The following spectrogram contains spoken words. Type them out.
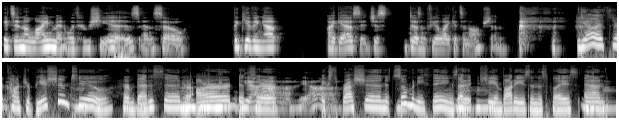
it's in alignment with who she is and so the giving up I guess it just doesn't feel like it's an option. Yeah, it's her contribution to mm-hmm. her medicine, her mm-hmm. art, it's yeah, her yeah. expression. It's so many things that mm-hmm. it, she embodies in this place. And mm-hmm.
